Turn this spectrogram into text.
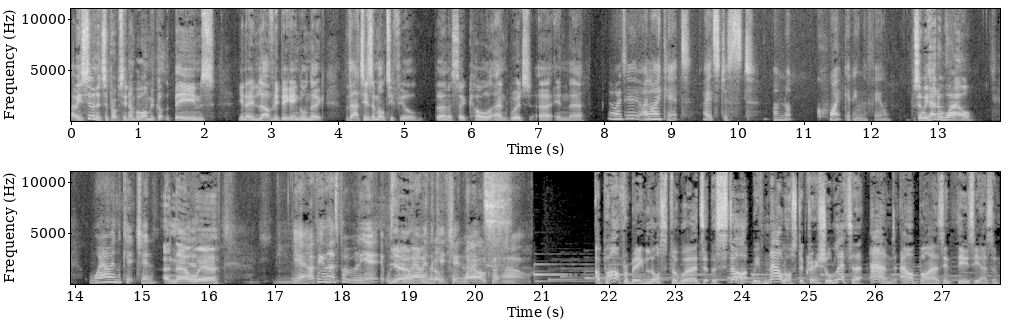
I mean, similar to property number one, we've got the beams, you know, lovely big ingle nook. That is a multi-fuel burner, so coal and wood uh, in there. No, I do. I like it. It's just I'm not quite getting the feel. So we had a wow, Wow in the kitchen. and now Yeah. we're Yeah, I think that's probably it. It was Yeah, the wow We've in the gone kitchen. From wow to ow. Apart from being lost for words at the start, we've now lost a crucial letter and our buyer's enthusiasm.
